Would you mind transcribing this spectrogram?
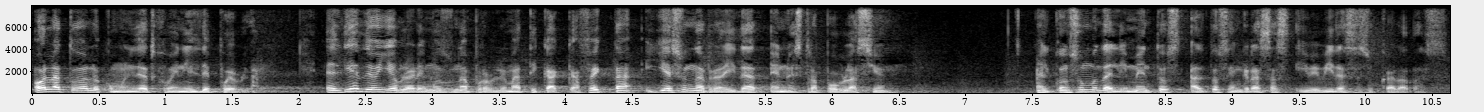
Hola a toda la comunidad juvenil de Puebla. El día de hoy hablaremos de una problemática que afecta y es una realidad en nuestra población. El consumo de alimentos altos en grasas y bebidas azucaradas.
